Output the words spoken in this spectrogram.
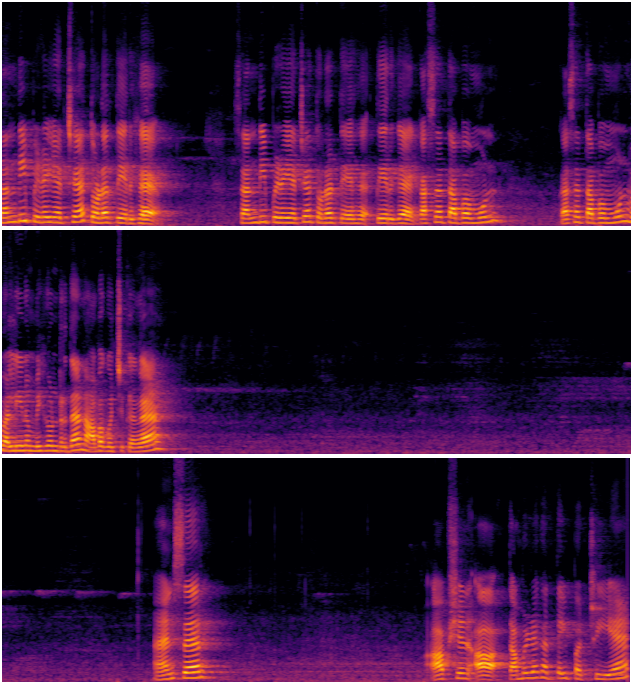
சந்தி பிழையற்ற தொடர் தேர்க சந்தி பிழையற்ற தொடர் தேர்க தேர்க கச முன் கச முன் வல்லினம் மிகுன்றதை ஞாபகம் வச்சுக்கோங்க. ஆன்சர் ஆப்ஷன் ஆ தமிழகத்தை பற்றிய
